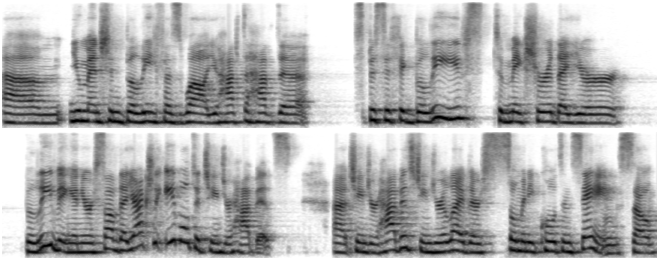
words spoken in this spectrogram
Um, you mentioned belief as well. You have to have the specific beliefs to make sure that you're believing in yourself that you're actually able to change your habits uh, change your habits change your life. There's so many quotes and sayings. So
